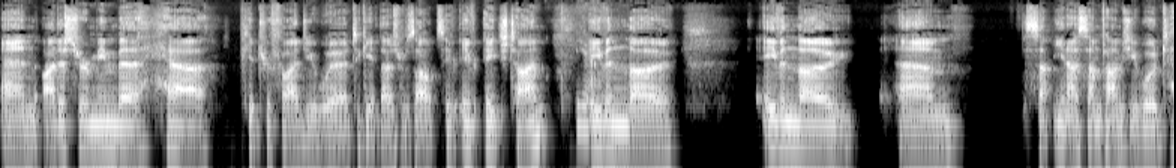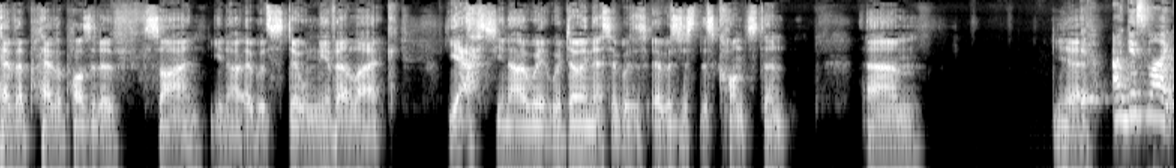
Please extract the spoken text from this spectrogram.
And I just remember how petrified you were to get those results each time, yeah. even though, even though, um, so, you know, sometimes you would have a have a positive sign. You know, it was still never like, yes, you know, we're we're doing this. It was it was just this constant, um, yeah. I guess like,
